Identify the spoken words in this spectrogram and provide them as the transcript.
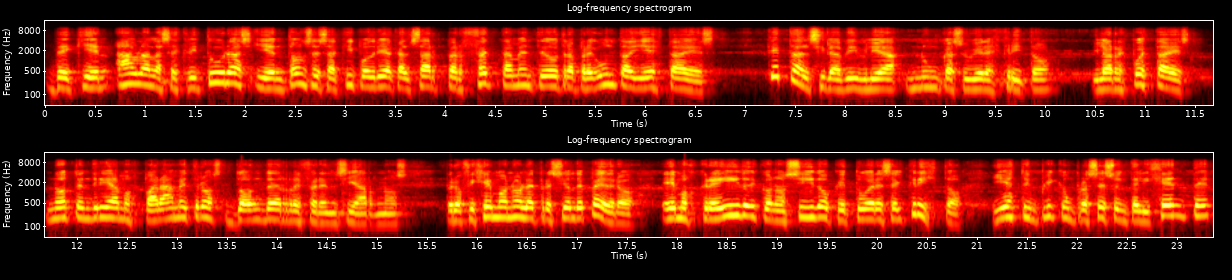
de quien hablan las escrituras y entonces aquí podría calzar perfectamente otra pregunta y esta es, ¿qué tal si la Biblia nunca se hubiera escrito? Y la respuesta es, no tendríamos parámetros donde referenciarnos. Pero fijémonos la expresión de Pedro, hemos creído y conocido que tú eres el Cristo. Y esto implica un proceso inteligente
